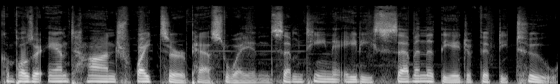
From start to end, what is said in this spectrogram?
Composer Anton Schweitzer passed away in 1787 at the age of 52.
